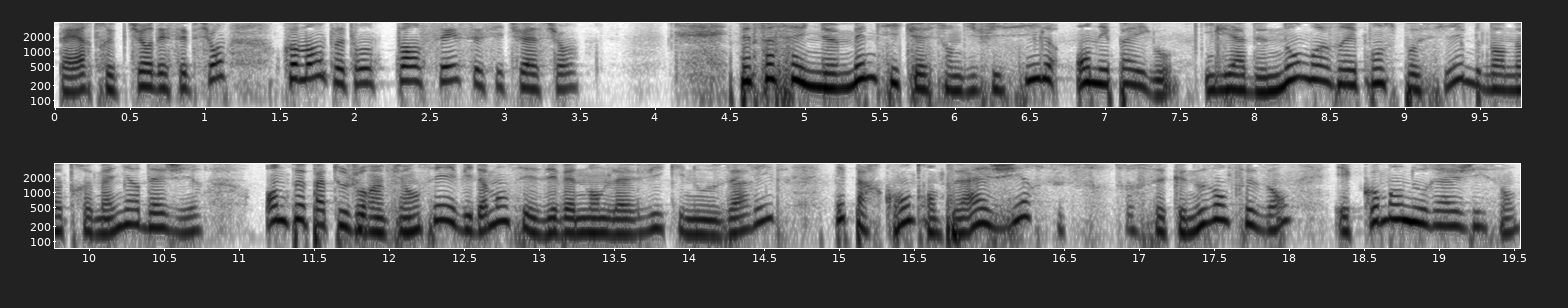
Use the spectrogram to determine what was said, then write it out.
perte, rupture, déception. Comment peut-on penser ces situations? Mais face à une même situation difficile, on n'est pas égaux. Il y a de nombreuses réponses possibles dans notre manière d'agir. On ne peut pas toujours influencer, évidemment, ces événements de la vie qui nous arrivent, mais par contre, on peut agir sur ce que nous en faisons et comment nous réagissons.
